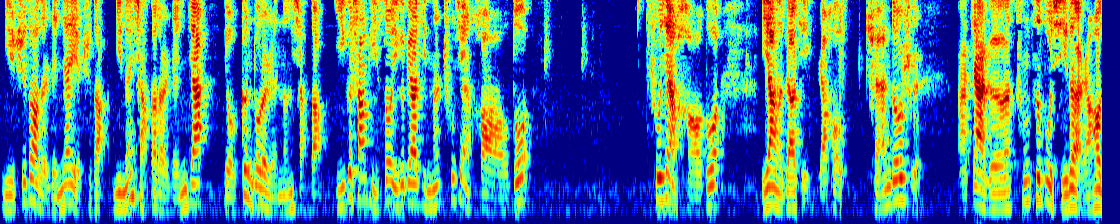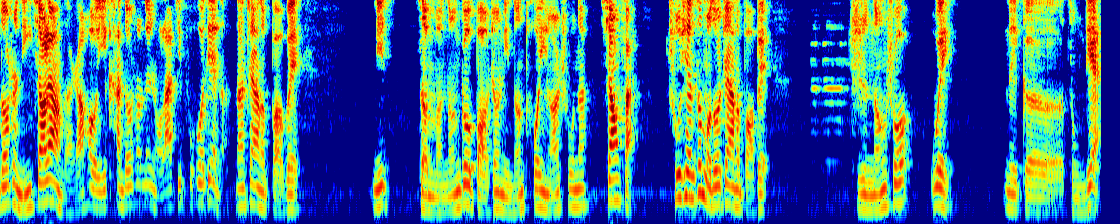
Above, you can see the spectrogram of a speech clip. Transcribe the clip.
你知道的，人家也知道；你能想到的，人家有更多的人能想到。一个商品搜一个标题，能出现好多，出现好多一样的标题，然后全都是啊价格参差不齐的，然后都是零销量的，然后一看都是那种垃圾铺货店的。那这样的宝贝，你怎么能够保证你能脱颖而出呢？相反。出现这么多这样的宝贝，只能说为那个总店，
